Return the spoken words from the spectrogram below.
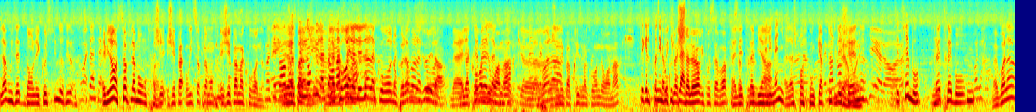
là, vous êtes dans les costumes de Tristan. Tout à fait. Évidemment, sauf la montre. J'ai pas, oui, sauf la montre. Et j'ai pas ma couronne. Bah, t'es pas en costume pas- non plus, là, t'es en La couronne, elle est là, la couronne. On peut la voir, la Couronne. Bah, la couronne belle, du la roi couronne. Marc. voilà. Je n'ai pas prise ma couronne de roi Marc. C'est qu'elle prenait beaucoup de la chaleur, il faut savoir que Elle est très bien. Elle est magnifique. Là, je pense qu'on capte toutes les ouais. chaînes. C'est très beau. Très très beau. Mm. Bah, voilà.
